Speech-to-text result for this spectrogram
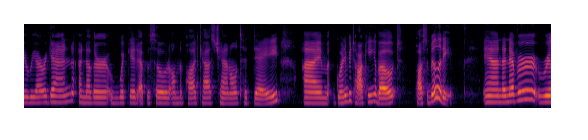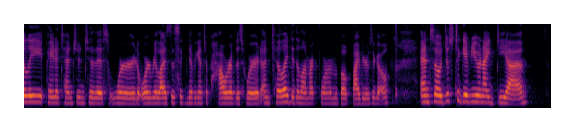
Here we are again, another wicked episode on the podcast channel. Today, I'm going to be talking about possibility. And I never really paid attention to this word or realized the significance or power of this word until I did the Landmark Forum about five years ago. And so, just to give you an idea,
